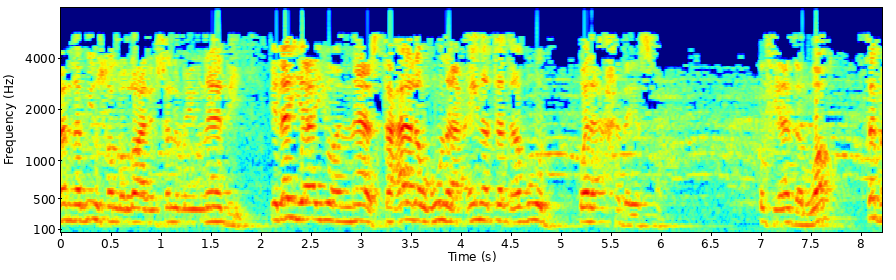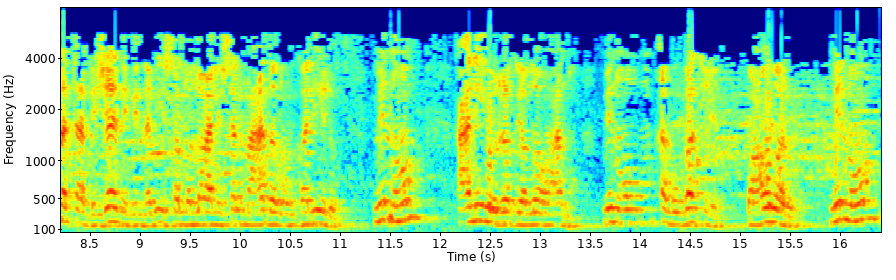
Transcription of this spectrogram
فالنبي صلى الله عليه وسلم ينادي إلي أيها الناس تعالوا هنا أين تذهبون؟ ولا أحد يسمع. وفي هذا الوقت ثبت بجانب النبي صلى الله عليه وسلم عدد قليل. منهم علي رضي الله عنه منهم أبو بكر وعمر منهم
